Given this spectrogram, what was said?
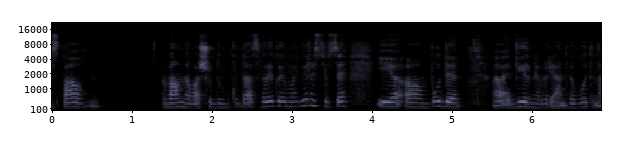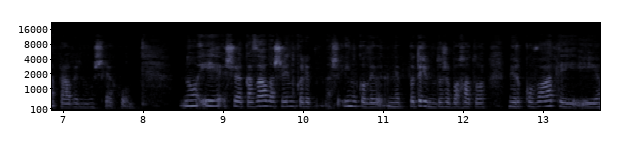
спав вам на вашу думку. Да? З великою ймовірністю це і е, буде е, вірний варіант, ви будете на правильному шляху. Ну і що я казала, що інколи, інколи не потрібно дуже багато міркувати і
